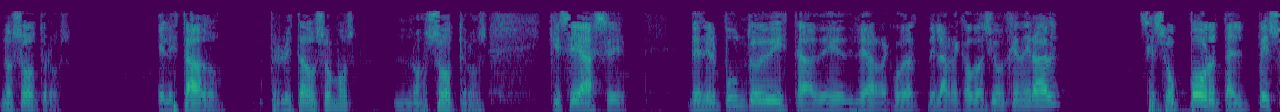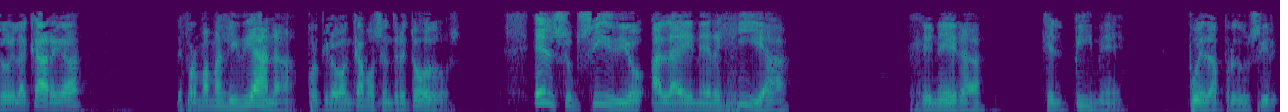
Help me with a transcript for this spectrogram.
Nosotros, el Estado. Pero el Estado somos nosotros. ¿Qué se hace? Desde el punto de vista de, la recaudación general, se soporta el peso de la carga de forma más liviana, porque lo bancamos entre todos. El subsidio a la energía genera que el pyme pueda producir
